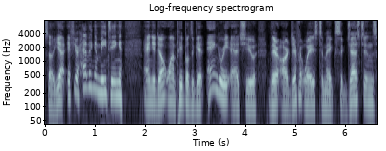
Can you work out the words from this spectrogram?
So yeah, if you're having a meeting and you don't want people to get angry at you, there are different ways to make suggestions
